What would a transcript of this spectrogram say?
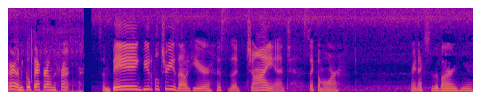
All right, let me go back around the front. Some big, beautiful trees out here. This is a giant sycamore right next to the barn here.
